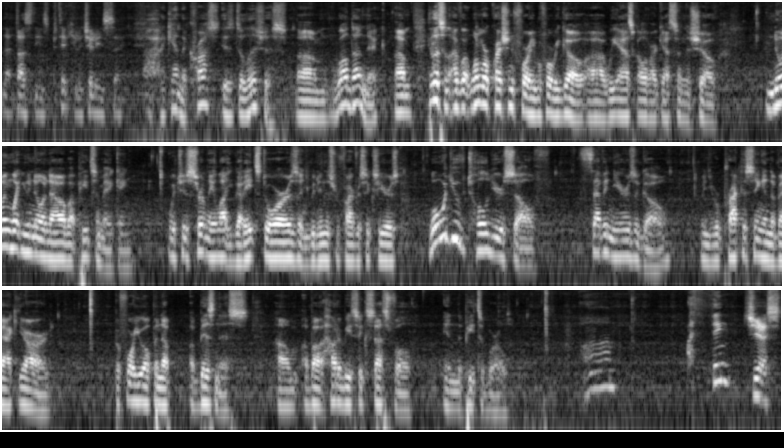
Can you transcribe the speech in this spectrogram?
that does these particular chilies. So Ah, again, the crust is delicious. Um, well done, Nick. Um, hey, listen, I've got one more question for you before we go. Uh, we ask all of our guests on the show. Knowing what you know now about pizza making, which is certainly a lot, you've got eight stores and you've been doing this for five or six years. What would you have told yourself seven years ago when you were practicing in the backyard before you opened up a business um, about how to be successful in the pizza world? um, think just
